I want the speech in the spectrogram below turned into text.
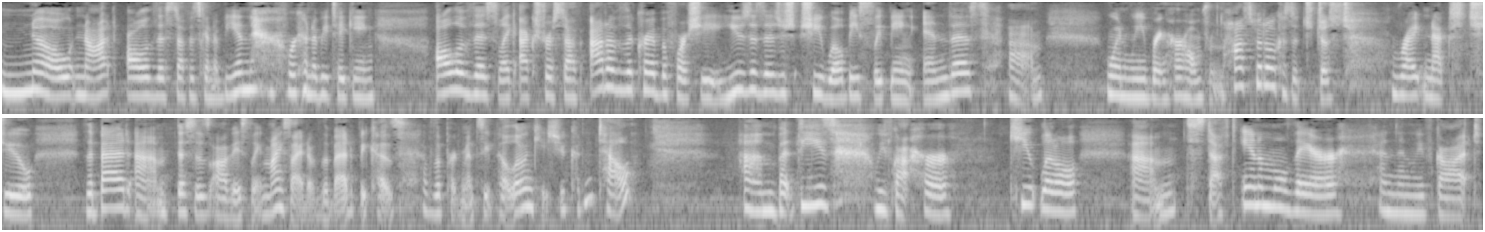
no, not all of this stuff is going to be in there. We're going to be taking all of this like extra stuff out of the crib before she uses it. She will be sleeping in this. Um, when we bring her home from the hospital because it's just right next to the bed. Um, this is obviously my side of the bed because of the pregnancy pillow, in case you couldn't tell. Um, but these, we've got her cute little um, stuffed animal there, and then we've got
